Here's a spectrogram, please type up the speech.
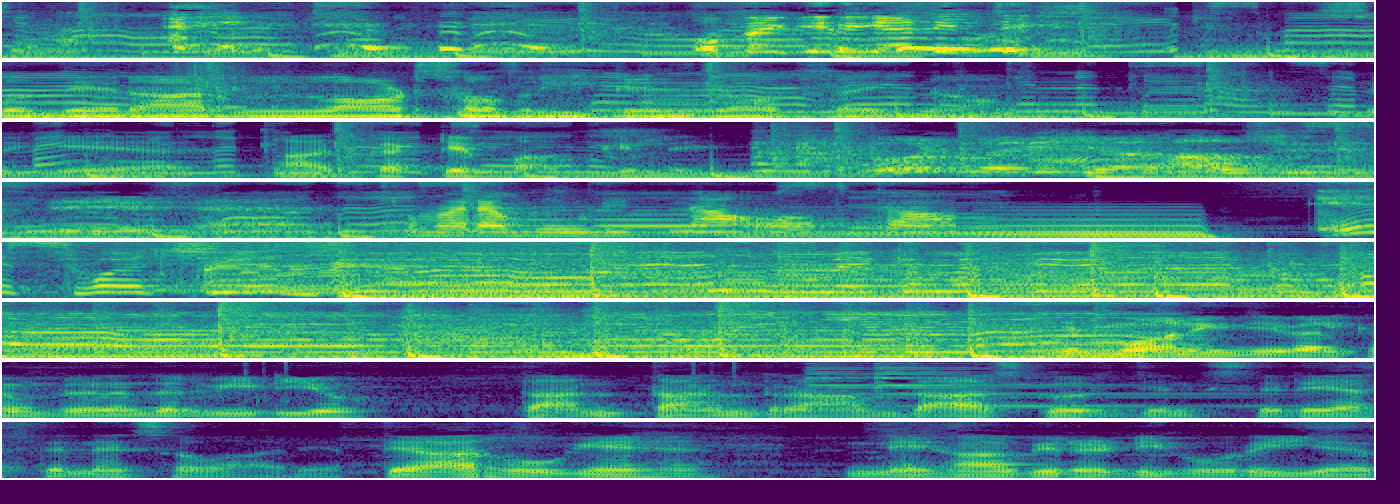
ओ मैं गिर गया नीचे। सो देयर आर लॉट्स आज का टिप आपके लिए। हमारा मूड इतना ऑफ़ था। इस what you're जी, वेलकम टू अनदर वीडियो तन तन रामदास गुरजन सिरे हत्या सवार तैयार हो गए हैं। नेहा भी रेडी हो रही है।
